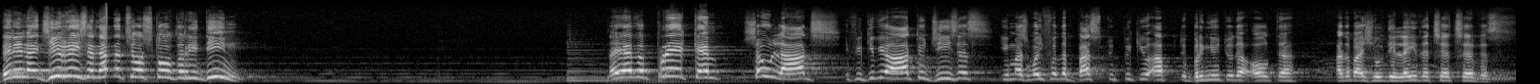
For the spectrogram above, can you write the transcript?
Then in Nigeria is another church called the Redeemed. They have a prayer camp so large, if you give your heart to Jesus, you must wait for the bus to pick you up to bring you to the altar. Otherwise, you'll delay the church service.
